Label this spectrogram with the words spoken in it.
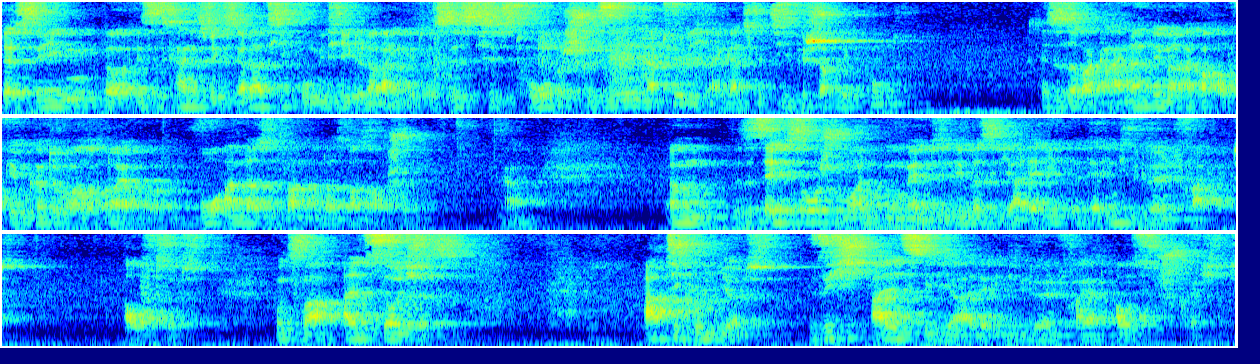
Deswegen äh, ist es keineswegs relativ, womit Hegel da reingeht. Es ist historisch gesehen natürlich ein ganz spezifischer Blickpunkt. Es ist aber keiner, den man einfach aufgeben könnte, wo man sagt, naja, wo anders und wann anders war es auch schön. Ja. Ähm, es ist der historische Moment, in dem das Ideal der, individuellen Freiheit auftritt. Und zwar als solches, artikuliert, sich als Ideal der individuellen Freiheit aussprechend.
